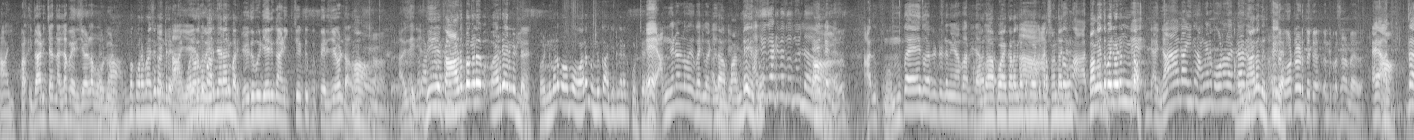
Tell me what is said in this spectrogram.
ആ ഇപ്പൊ ഇതാണിച്ചാ നല്ല പരിചയമുള്ള ആ ഫോണാണ് ഇപ്പൊ കൊറേ പ്രാവശ്യം കണ്ടില്ലേ? ഏത് പറയും. വീഡിയോയിലും കാണിച്ചിട്ട് പരിചയം ഉണ്ടാവും അത് ശരിയാ. ഇത് ഈ കാണുമ്പോ നിങ്ങൾ വേറെ കാര്യം ഇല്ലേ പെണ്ണുങ്ങൾ പോകുമ്പോ ഓല മുന്നോട്ട് ആക്കിയിട്ട് ഇങ്ങനെ പിടിച്ചു ഏ അങ്ങനെയുള്ള പരിപാടി പണ്ടേ അത് മുമ്പേ എന്ന് പറഞ്ഞിട്ടുണ്ടെങ്കിൽ ഞാൻ പറഞ്ഞില്ല. പോയക്കടവിലൊക്കെ പോയിട്ട് പ്രശ്നം ഉണ്ടാക്കിയത്. അപ്പൊ അങ്ങനത്തെ പരിപാടി ഉണ്ടോ? ഇല്ല, ഞാൻ അതിന് അങ്ങനെ പോണതല്ല നിർത്തില്ലേ? ഫോട്ടോ എടുത്തിട്ട് എന്ത് പ്രശ്നം ഉണ്ടായത്? ഏ അത്ര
